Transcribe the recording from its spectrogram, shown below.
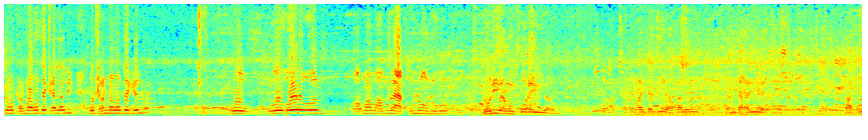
তোমার ঠান্ডা মাথায় খেলালি? ও ঠান্ডা মাথায় খেলবে? ও ওর ওর অভাব আমরা এখনও অনুভব করি এবং করেই যাব। আমার ছোটো ভাইটা যে অকালে গানটা হারিয়ে গেছে, তার তো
